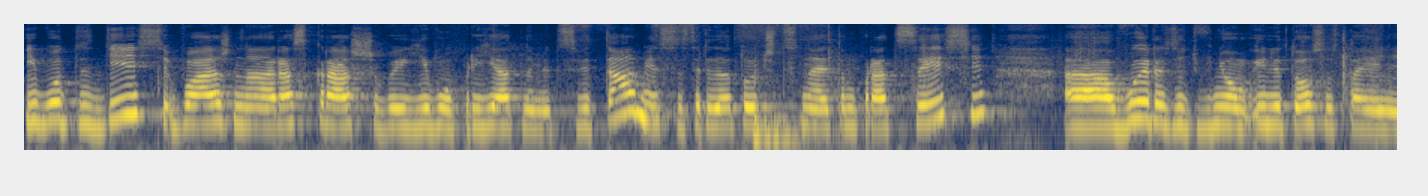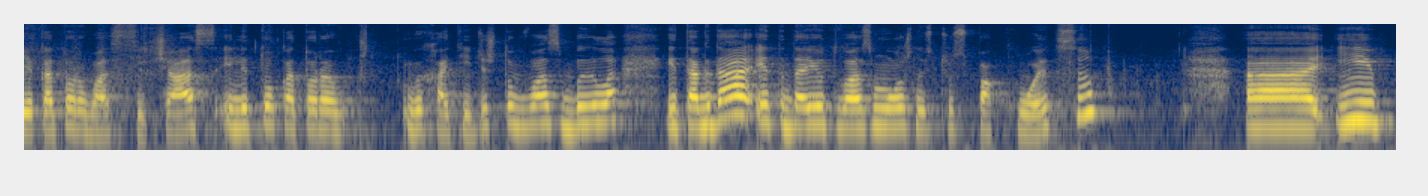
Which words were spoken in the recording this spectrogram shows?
И вот здесь важно, раскрашивая его приятными цветами, сосредоточиться на этом процессе, выразить в нем или то состояние, которое у вас сейчас, или то, которое вы хотите, чтобы у вас было. И тогда это дает возможность успокоиться а, и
